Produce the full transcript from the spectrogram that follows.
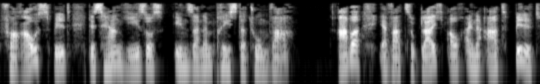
Vorausbild des Herrn Jesus in seinem Priestertum war. Aber er war zugleich auch eine Art Bild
